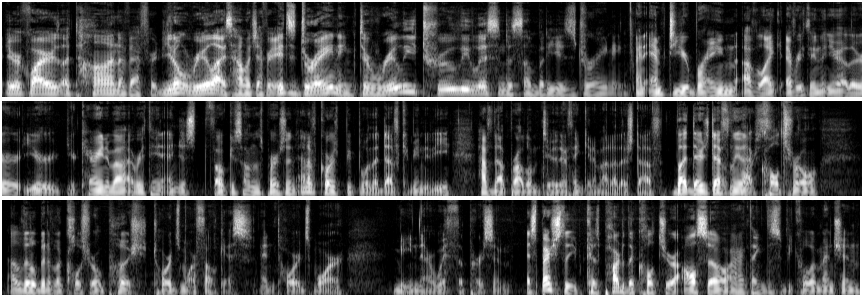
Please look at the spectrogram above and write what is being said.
it requires a ton of effort. You don't realize how much effort. It's draining. To really truly listen to somebody is draining. and empty your brain of like everything that you other you're you're caring about everything and just focus on this person and of course people in the deaf community have that problem too they're thinking about other stuff but there's definitely that cultural a little bit of a cultural push towards more focus and towards more being there with the person especially because part of the culture also i think this would be cool to mention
